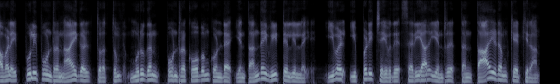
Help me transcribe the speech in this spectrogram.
அவளை புலி போன்ற நாய்கள் துரத்தும் முருகன் போன்ற கோபம் கொண்ட என் தந்தை வீட்டில் இல்லை. இவள் இப்படிச் செய்வது சரியா என்று தன் தாயிடம் கேட்கிறான்.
